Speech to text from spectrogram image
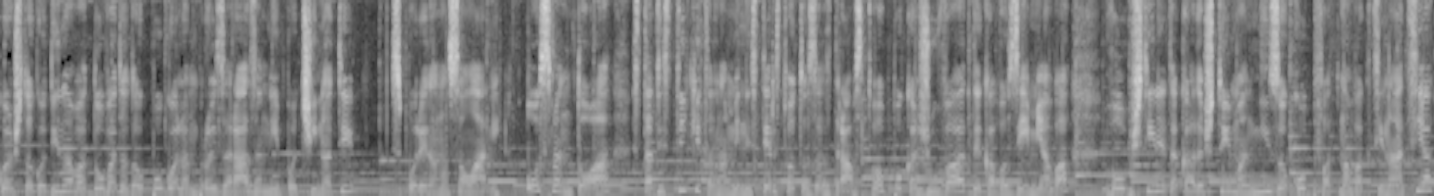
која што годинава доведе до поголем број заразени и починати, споредено со лани. Освен тоа, статистиките на Министерството за здравство покажуваат дека во земјава, во општините каде што има низок опфат на вакцинација,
